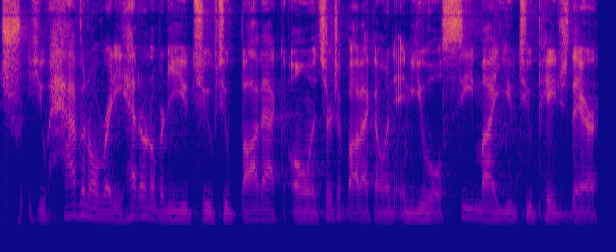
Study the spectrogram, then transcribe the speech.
tr- if you haven't already, head on over to YouTube to Bobak Owen, search up Bobak Owen, and you will see my YouTube page there.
